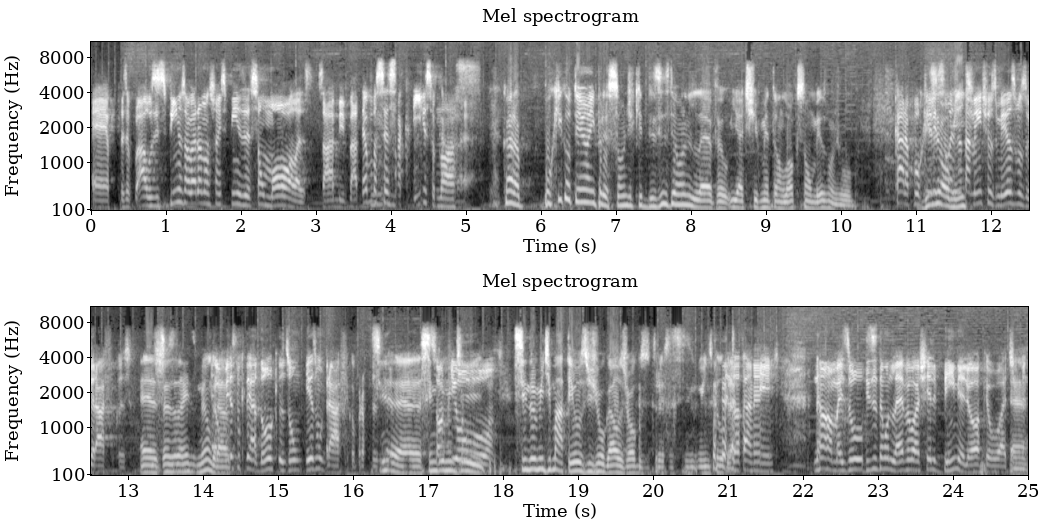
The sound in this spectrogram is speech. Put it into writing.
É, por exemplo, ah, os espinhos agora não são espinhos, eles são molas, sabe? Até você sacar isso, cara. Nossa. Cara, por que, que eu tenho a impressão de que This is the Only Level e Achievement Unlock são o mesmo jogo? Cara, porque eles são exatamente os mesmos gráficos. É, são exatamente o mesmo É o mesmo criador que usou o mesmo gráfico pra fazer. é, Só síndrome, que o, de, síndrome de Mateus de jogar os jogos do 365 pelo gráfico. Exatamente. Não, mas o This is the One Level eu achei ele bem melhor que o É, Achievement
